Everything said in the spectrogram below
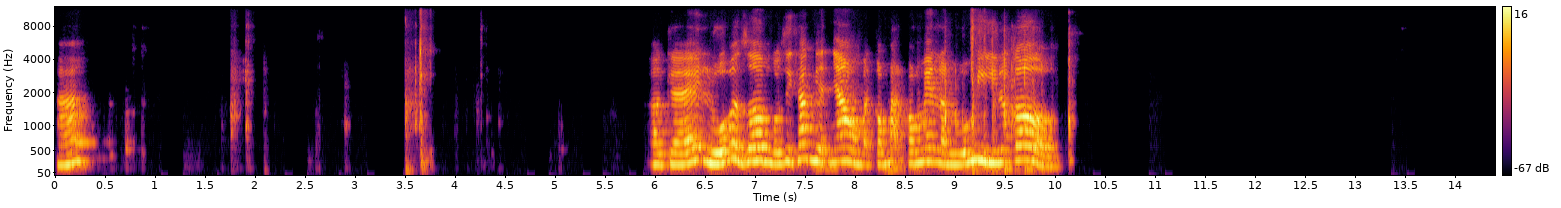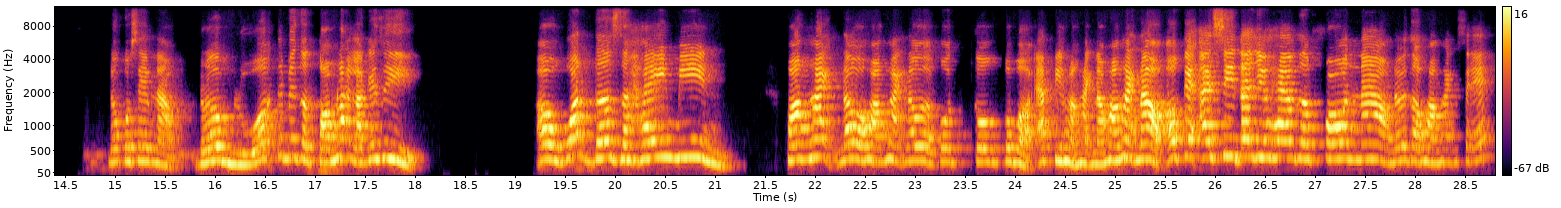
Hả? Ok, lúa và rơm có gì khác biệt nhau? Mà có bạn comment là lúa mì nữa cơ. Đâu có xem nào. Rơm lúa. Thế bây giờ tóm lại là cái gì? Oh what does the hay mean? Hoàng Hạnh đâu? Hoàng Hạnh đâu rồi? Cô cô cô mở app pin Hoàng Hạnh nào? Hoàng Hạnh nào? Ok I see that you have the phone now. Bây giờ Hoàng Hạnh sẽ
